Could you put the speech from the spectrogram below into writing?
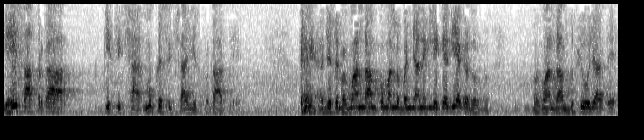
यही शास्त्र का की शिक्षा है, मुख्य शिक्षा जिस प्रकार से जैसे भगवान राम को मान लो बन जाने के लिए कह दिया कर तो भगवान राम दुखी हो जाते,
